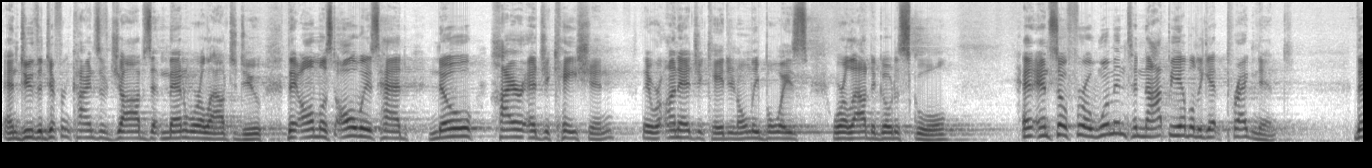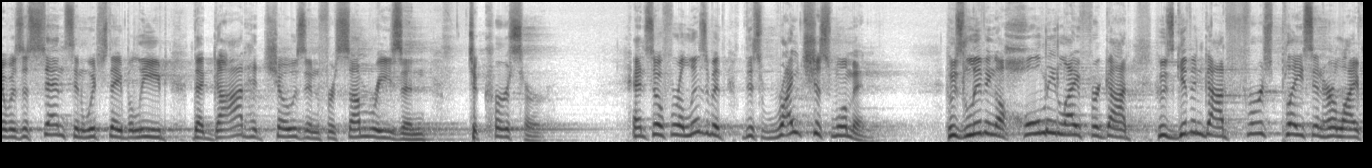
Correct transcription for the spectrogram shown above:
and do the different kinds of jobs that men were allowed to do. They almost always had no higher education. They were uneducated, and only boys were allowed to go to school. And, and so, for a woman to not be able to get pregnant, there was a sense in which they believed that God had chosen for some reason to curse her. And so, for Elizabeth, this righteous woman who's living a holy life for God, who's given God first place in her life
